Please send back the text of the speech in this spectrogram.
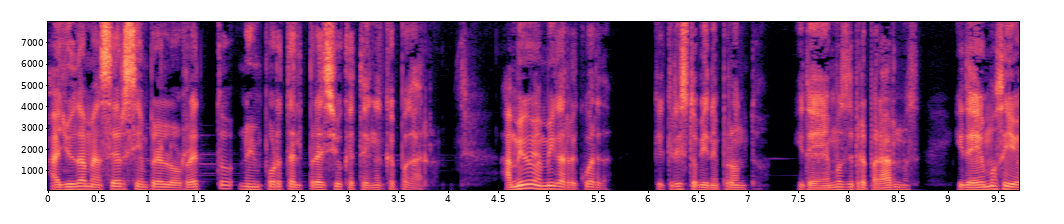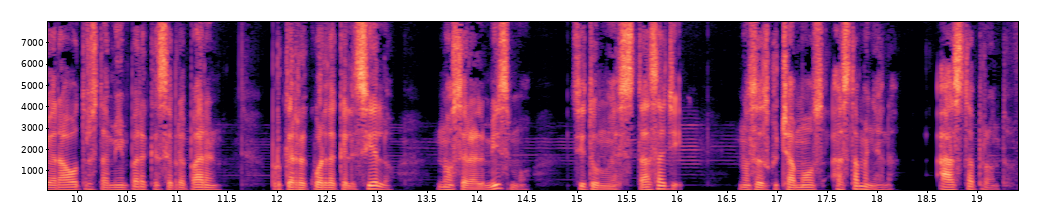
ayúdame a hacer siempre lo recto, no importa el precio que tenga que pagar. Amigo y amiga, recuerda que Cristo viene pronto y debemos de prepararnos y debemos ayudar a otros también para que se preparen, porque recuerda que el cielo no será el mismo si tú no estás allí. Nos escuchamos hasta mañana. Hasta pronto.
